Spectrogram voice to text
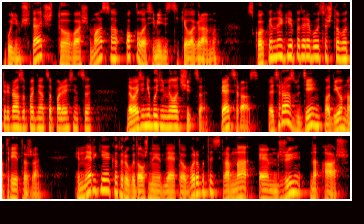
Будем считать, что ваша масса около 70 килограммов. Сколько энергии потребуется, чтобы три раза подняться по лестнице? Давайте не будем мелочиться. Пять раз. Пять раз в день подъем на три этажа. Энергия, которую вы должны для этого выработать, равна mg на h.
